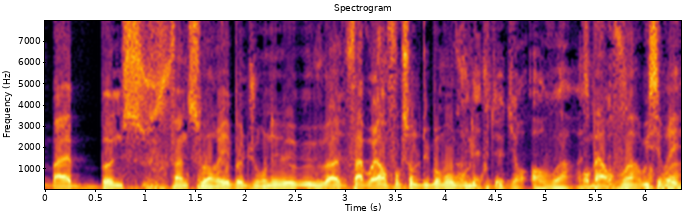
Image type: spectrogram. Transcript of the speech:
Bah bonne fin de soirée, bonne journée. euh, Enfin voilà, en fonction du moment où vous de l'écoutez. dire au revoir. Bon bah au revoir. Oui c'est vrai.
